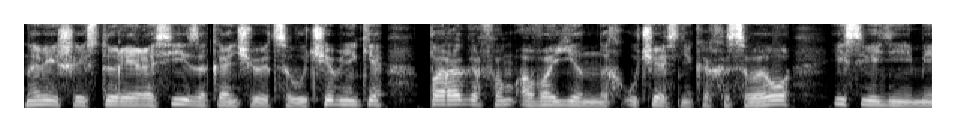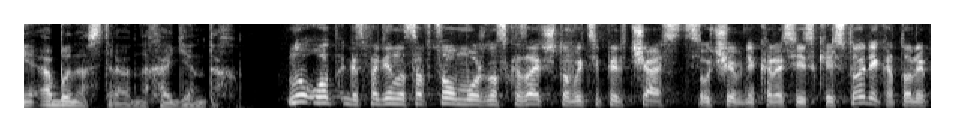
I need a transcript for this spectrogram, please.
Новейшая история России заканчивается в учебнике параграфом о военных участниках СВО и сведениями об иностранных агентах. Ну вот, господин Осовцов, можно сказать, что вы теперь часть учебника российской истории, который,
